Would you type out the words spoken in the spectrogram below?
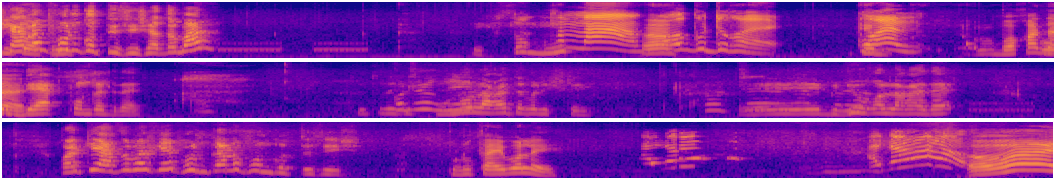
কেন ফোন করতেছিস এতবার? হ্যাঁ। বকা দেয়? দেখ ফোন কেটে দেয়। তুই তো দেখি ফোনও লাগাইতে পারিস রে। ভিডিও কল লাগাই? দেয়। কয় কি এতবার কে ফোন কেন ফোন করতেছিস? পুনু তাই বলে? ওই!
